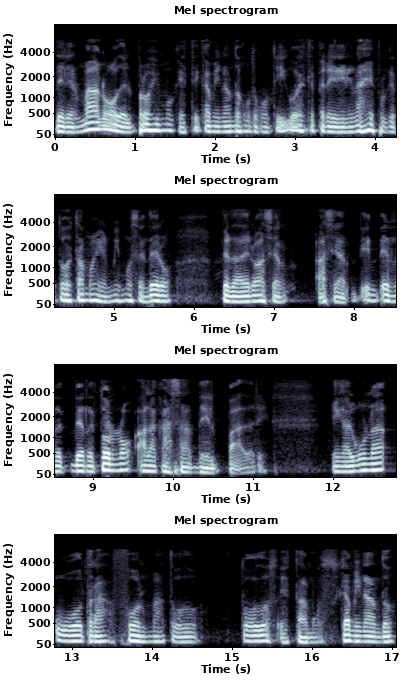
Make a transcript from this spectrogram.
del hermano o del prójimo que esté caminando junto contigo este peregrinaje, porque todos estamos en el mismo sendero verdadero hacia, hacia de, retorno a la casa del Padre. En alguna u otra forma, todo, todos estamos caminando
